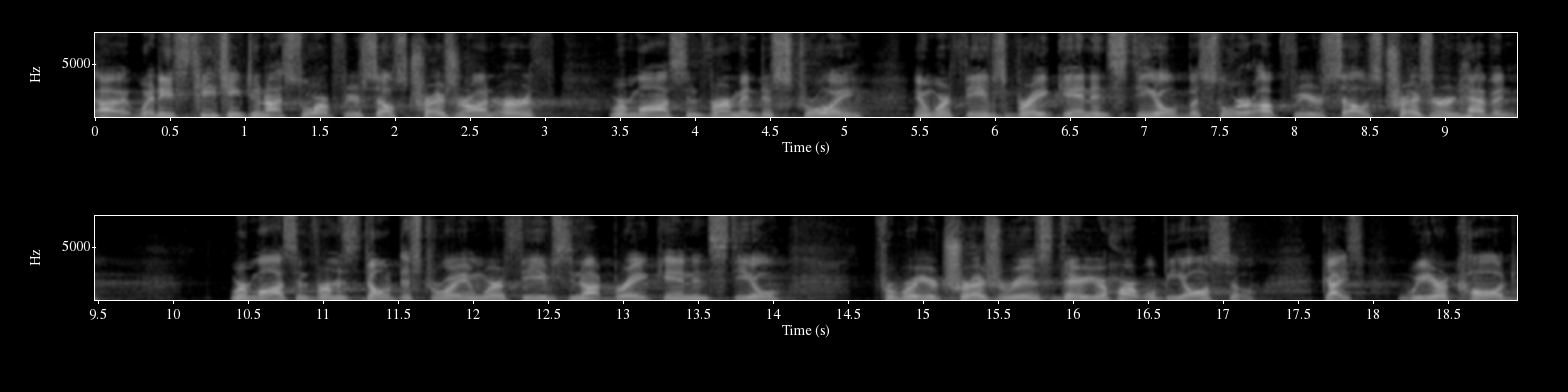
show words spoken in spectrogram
uh, when he's teaching, do not store up for yourselves treasure on earth where moths and vermin destroy and where thieves break in and steal, but store up for yourselves treasure in heaven where moths and vermin don't destroy and where thieves do not break in and steal. For where your treasure is, there your heart will be also. Guys, we are called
